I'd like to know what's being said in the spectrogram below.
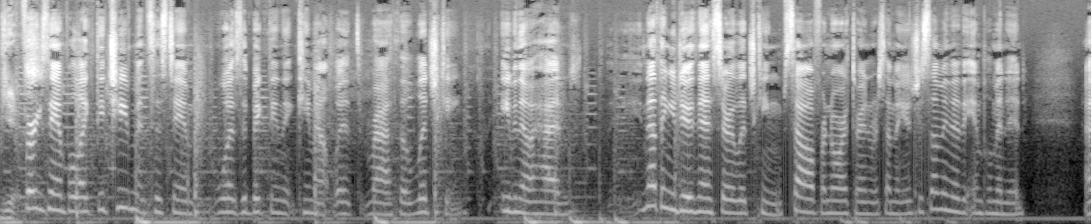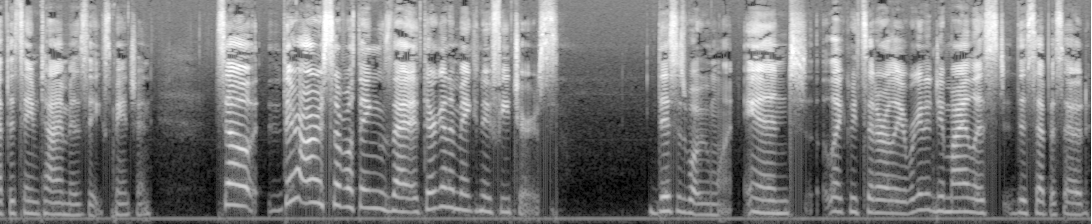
Yes. For example, like the achievement system was a big thing that came out with Wrath of the Lich King, even though it had nothing to do with necessarily Lich King himself or Northrend or something. It was just something that they implemented at the same time as the expansion. So there are several things that if they're going to make new features, this is what we want. And like we said earlier, we're going to do my list this episode.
